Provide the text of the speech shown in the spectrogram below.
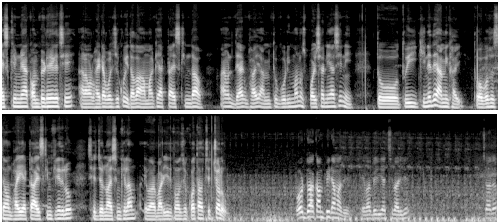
আইসক্রিম নেওয়া কমপ্লিট হয়ে গেছে আর আমার ভাইটা বলছে কই দাদা আমাকে একটা আইসক্রিম দাও। আমি দেখ ভাই আমি তো গরিব মানুষ পয়সা নিয়ে আসিনি তো তুই কিনে দে আমি খাই। তো অবশেষে আমার ভাই একটা আইসক্রিম কিনে দিল সে জন্য আইসক্রিম খেলাম। এবার বাড়ি যেতে তোমাদের সঙ্গে কথা হচ্ছে চলো। ভোট দেওয়া কমপ্লিট আমাদের। এবার বেরিয়ে যাচ্ছি বাড়িতে। চলো।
